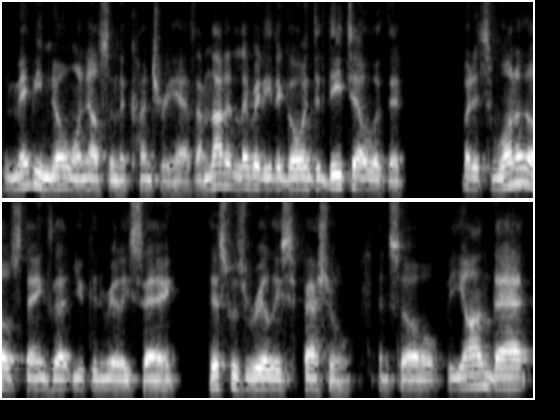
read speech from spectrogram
maybe no one else in the country has. I'm not at liberty to go into detail with it, but it's one of those things that you can really say this was really special. And so beyond that,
